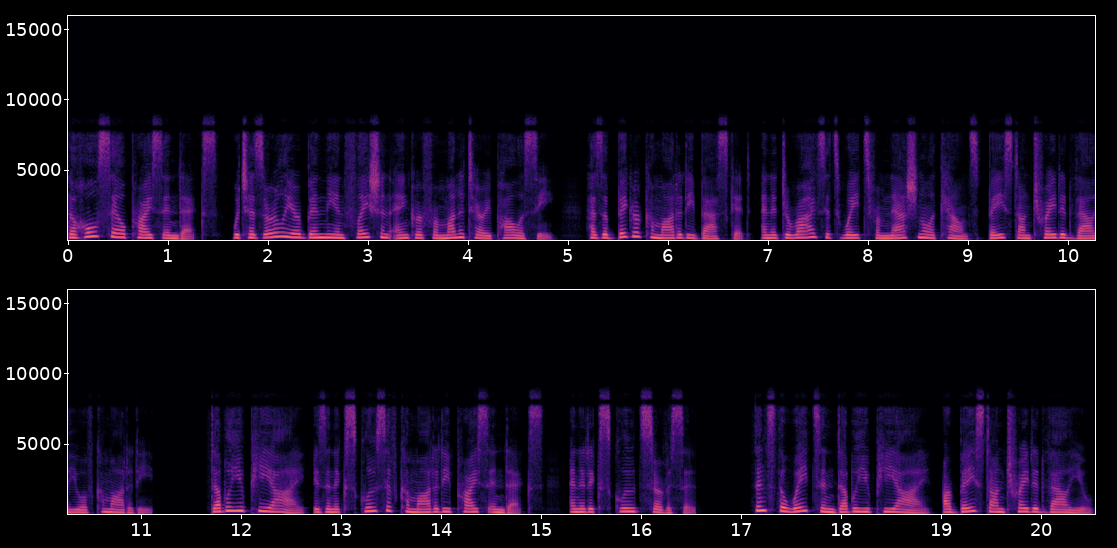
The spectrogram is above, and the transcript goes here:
The wholesale price index, which has earlier been the inflation anchor for monetary policy, has a bigger commodity basket and it derives its weights from national accounts based on traded value of commodity. WPI is an exclusive commodity price index, and it excludes services. Since the weights in WPI are based on traded value,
